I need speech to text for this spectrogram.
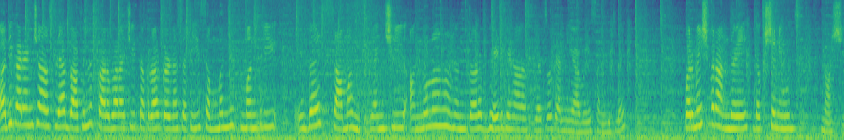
अधिकाऱ्यांच्या असल्या गाफील कारभाराची तक्रार करण्यासाठी संबंधित मंत्री उदय सामंत यांची आंदोलनानंतर भेट घेणार असल्याचं त्यांनी यावेळी सांगितले परमेश्वर आंधळे दक्ष न्यूज नाशिक.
